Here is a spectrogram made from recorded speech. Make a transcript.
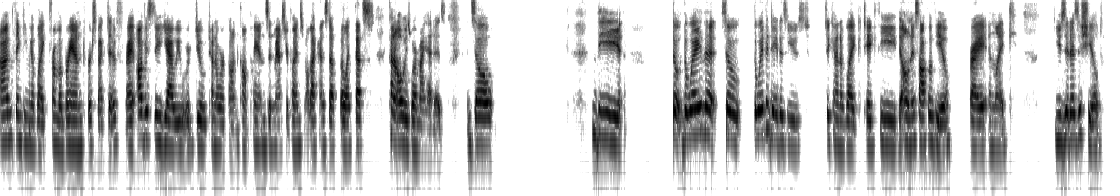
I'm thinking of like from a brand perspective, right? Obviously, yeah, we do a ton of work on comp plans and master plans and all that kind of stuff, but like that's kind of always where my head is. And so the the the way that so the way the data is used to kind of like take the the onus off of you, right? And like use it as a shield,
